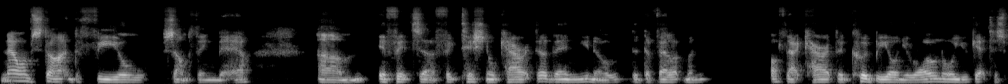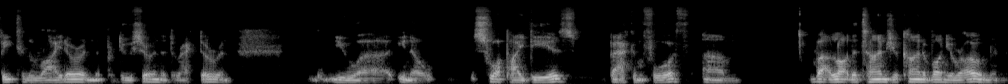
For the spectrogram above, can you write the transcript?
now I'm starting to feel something there um, if it's a fictional character, then you know the development of that character could be on your own, or you get to speak to the writer and the producer and the director, and you uh, you know swap ideas back and forth. Um, but a lot of the times you're kind of on your own, and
